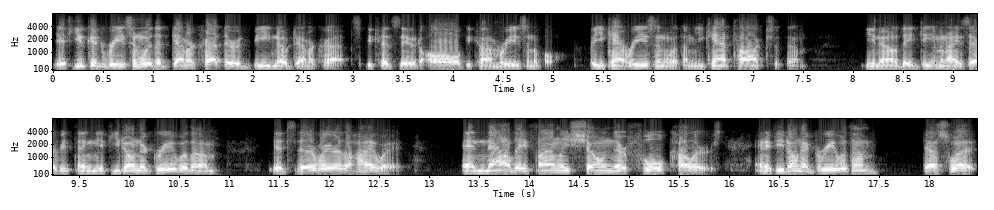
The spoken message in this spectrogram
If you could reason with a democrat there would be no democrats because they would all become reasonable. But you can't reason with them. You can't talk to them. You know they demonize everything. If you don't agree with them it's their way or the highway and now they've finally shown their full colors. And if you don't agree with them, guess what?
